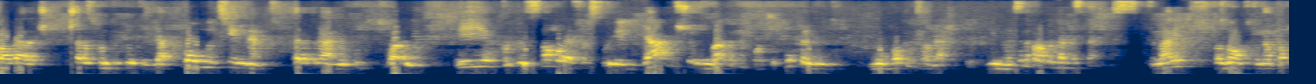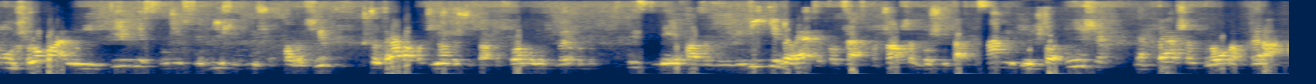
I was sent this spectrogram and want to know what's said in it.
провели через конституцію як повноцінне територіальне утворення. І Путін знову рефлексує. Я більше воювати не хочу, Україні не хочу залежати. Війни. Це направду небезпечний сценарій. Знову таки на тому глобальному півдні служиться більше і більше голосів, що треба починати шукати формулу виходу із цієї фази бойових дій. І, до речі, процес почався, бо що так само ніщо інше, як перша спроба пера.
